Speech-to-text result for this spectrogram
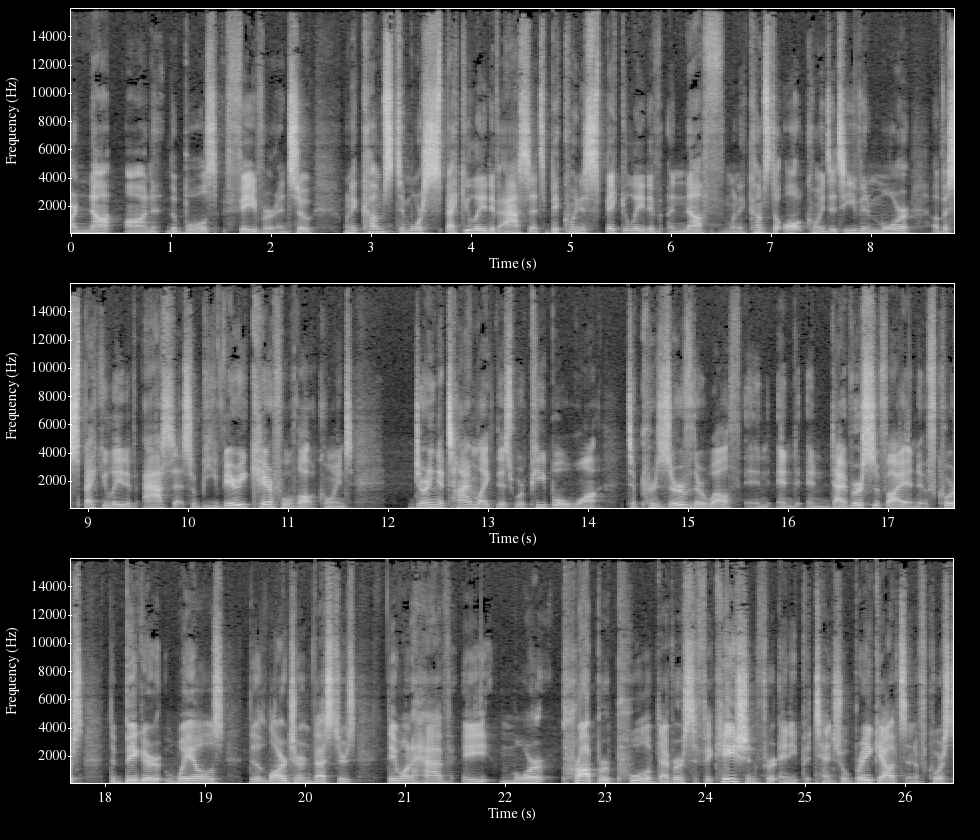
are not on the bull's favor. And so when it comes to more speculative assets, Bitcoin is speculative enough. When it comes to altcoins, it's even more of a speculative asset. So be very careful with altcoins during a time like this where people want to preserve their wealth and, and, and diversify. And of course, the bigger whales, the larger investors, they want to have a more proper pool of diversification for any potential breakouts. And of course,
